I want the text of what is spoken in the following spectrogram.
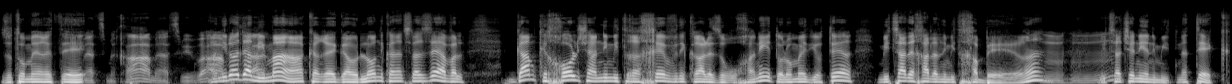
זאת אומרת, אה, מעצמך, מהסביבה. אני לא יודע בכלל. ממה כרגע, עוד לא ניכנס לזה, אבל גם ככל שאני מתרחב, נקרא לזה רוחנית, או לומד יותר, מצד אחד אני מתחבר, מהמם. מצד שני אני מתנתק.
